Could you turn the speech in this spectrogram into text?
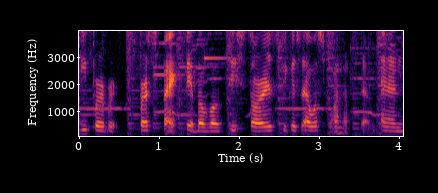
deeper perspective about these stories because I was one of them and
